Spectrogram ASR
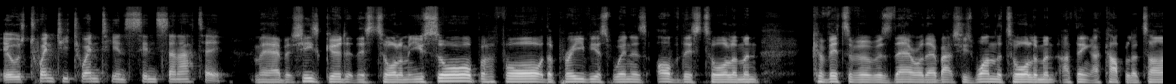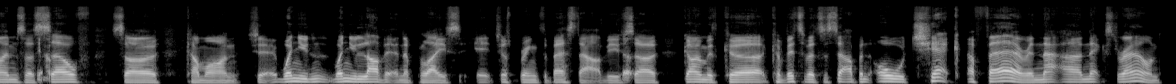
It was 2020 in Cincinnati. Yeah, but she's good at this tournament. You saw before the previous winners of this tournament, Kvitova was there or thereabouts. She's won the tournament, I think, a couple of times herself. Yep. So come on, she, when you when you love it in a place, it just brings the best out of you. Yep. So going with K- Kvitova to set up an all Czech affair in that uh, next round.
